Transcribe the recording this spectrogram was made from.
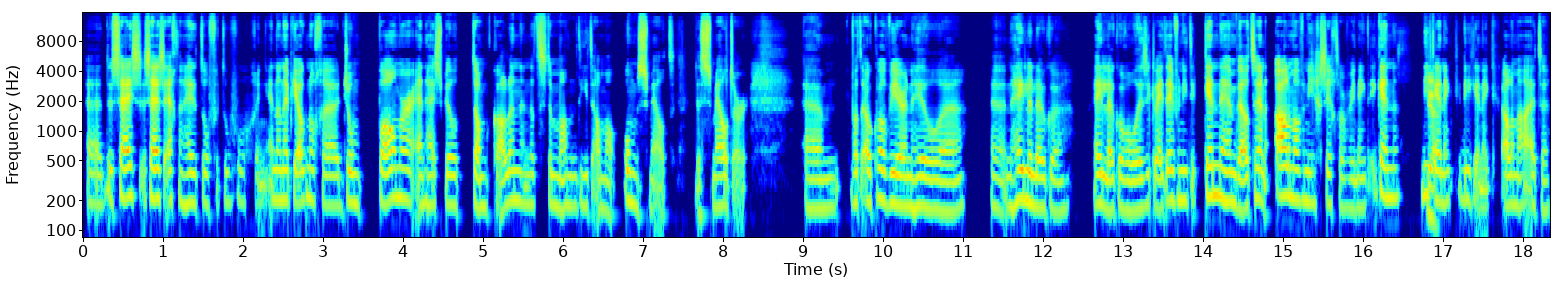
Eh, dus zij is, zij is echt een hele toffe toevoeging. En dan heb je ook nog eh, John Palmer en hij speelt Tom Cullen. En dat is de man die het allemaal omsmelt. De smelter. Ehm, wat ook wel weer een, heel, eh, een hele, leuke, hele leuke rol is. Ik weet even niet, ik kende hem wel. Het zijn allemaal van die gezichten waarvan je denkt, ik ken het. Die Ja. ken ik, die ken ik. Allemaal uit de,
